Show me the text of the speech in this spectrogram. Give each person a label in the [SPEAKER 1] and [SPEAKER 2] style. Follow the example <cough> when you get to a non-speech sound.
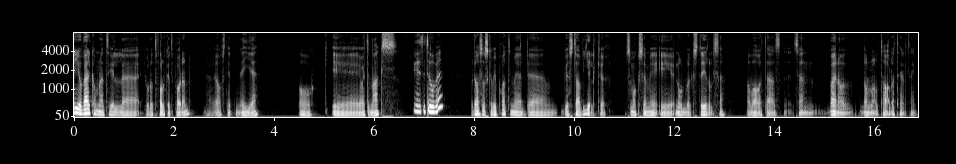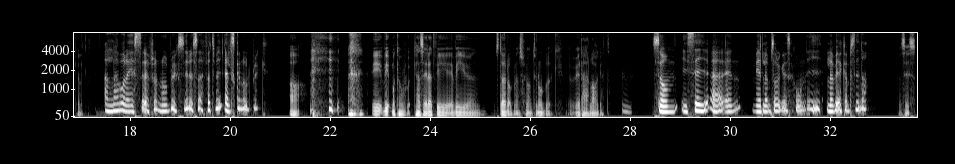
[SPEAKER 1] Hej och välkomna till eh, Jord åt folket-podden. Det här är avsnitt 9. Och eh, jag heter Max.
[SPEAKER 2] Jag heter Tove.
[SPEAKER 1] Och idag så ska vi prata med eh, Gustav Gilker som också är med i Nordbruks styrelse. Har varit där sedan början av 00-talet helt enkelt.
[SPEAKER 2] Alla våra gäster är från Nordbruks styrelse för att vi älskar Nordbruk.
[SPEAKER 1] Ja. <laughs> vi, vi, man kan, kan säga att vi, vi är ju en stödorganisation till Nordbruk vid det här laget.
[SPEAKER 2] Som i sig är en medlemsorganisation i La Via Campesina.
[SPEAKER 1] Precis.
